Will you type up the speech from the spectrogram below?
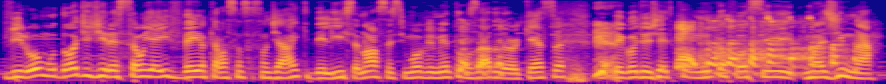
virou, mudou de direção e aí veio aquela sensação de, ai, que delícia, nossa, esse movimento ousado da orquestra me pegou de um jeito que eu nunca fosse imaginar.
